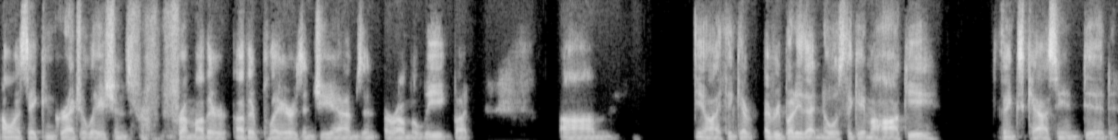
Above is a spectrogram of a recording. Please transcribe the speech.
i want to say congratulations from from other other players and gms and around the league but um you know i think everybody that knows the game of hockey thinks Kassian did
